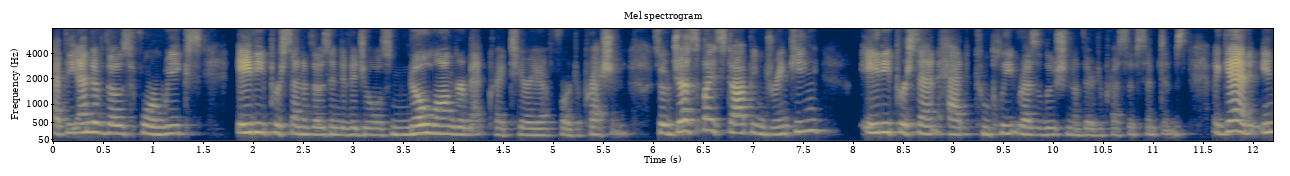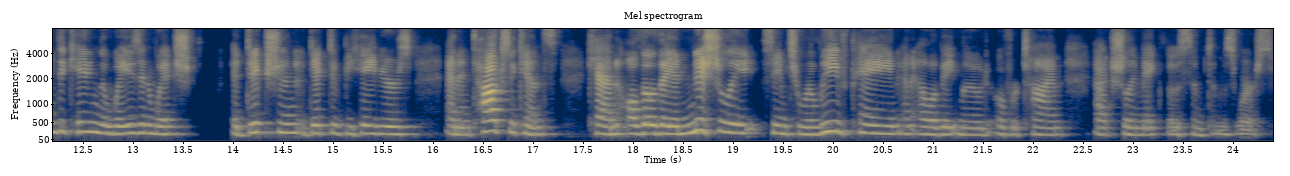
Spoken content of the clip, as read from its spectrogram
At the end of those four weeks, 80% of those individuals no longer met criteria for depression. So just by stopping drinking, 80% had complete resolution of their depressive symptoms. Again, indicating the ways in which addiction, addictive behaviors, and intoxicants can, although they initially seem to relieve pain and elevate mood over time, actually make those symptoms worse.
